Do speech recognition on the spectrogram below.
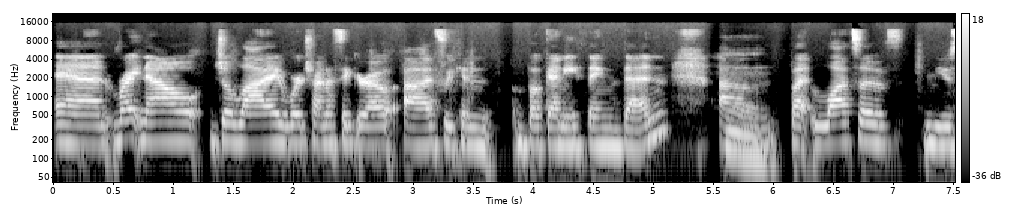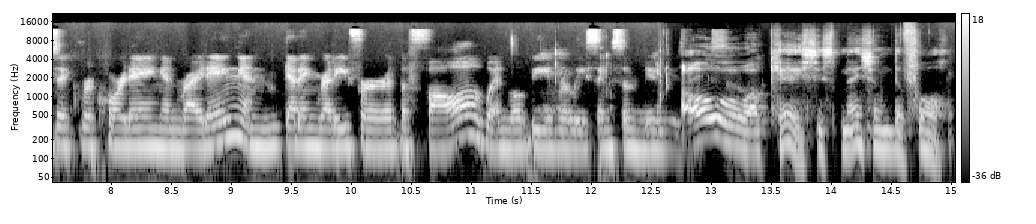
and right now July. We're trying to figure out uh, if we can book anything then. Um, But lots of music recording and writing and getting ready for the fall when we'll be releasing some new music. Oh, okay. She's mentioned the fall.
